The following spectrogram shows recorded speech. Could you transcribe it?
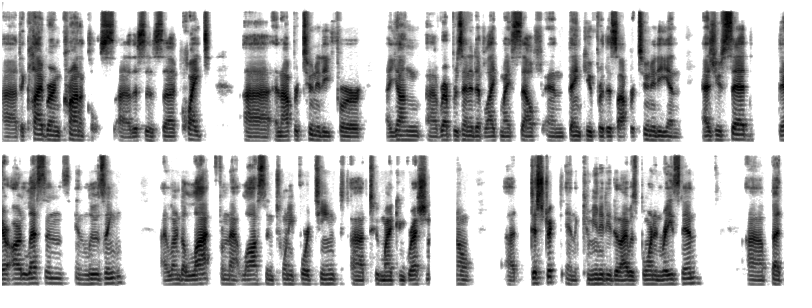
uh, the Clyburn Chronicles. Uh, this is uh, quite uh, an opportunity for a young uh, representative like myself, and thank you for this opportunity. And as you said, there are lessons in losing. I learned a lot from that loss in 2014 to my congressional district and the community that I was born and raised in. but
